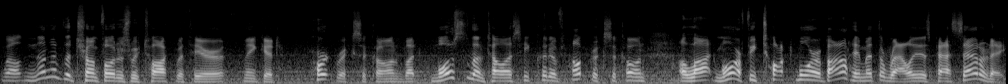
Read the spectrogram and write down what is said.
Well, none of the Trump voters we've talked with here think it hurt Rick Saccone, but most of them tell us he could have helped Rick Saccone a lot more if he talked more about him at the rally this past Saturday.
